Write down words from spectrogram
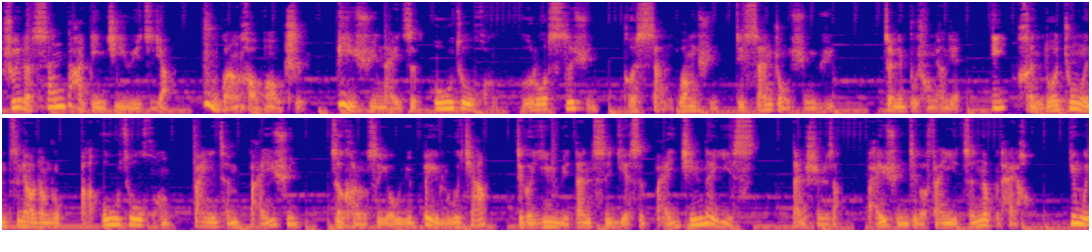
所谓的三大顶级鱼子酱，不管好不好吃，必须来自欧洲黄、俄罗斯鲟和闪光鲟这三种鲟鱼。这里补充两点：第一，很多中文资料当中把欧洲黄翻译成白鲟，这可能是由于贝卢加这个英语单词也是白金的意思，但事实上，白鲟这个翻译真的不太好。因为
